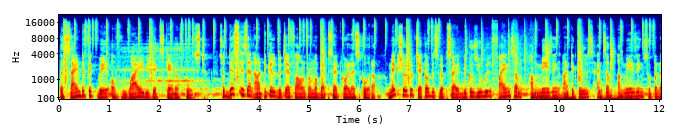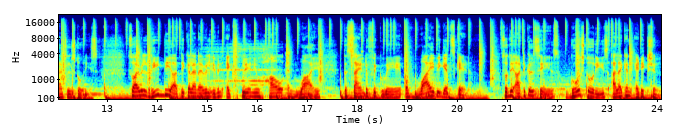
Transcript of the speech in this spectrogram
The scientific way of why we get scared of ghosts. So this is an article which I found from a website called as Quora. Make sure to check out this website because you will find some amazing articles and some amazing supernatural stories. So I will read the article and I will even explain you how and why the scientific way of why we get scared. So the article says ghost stories are like an addiction.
